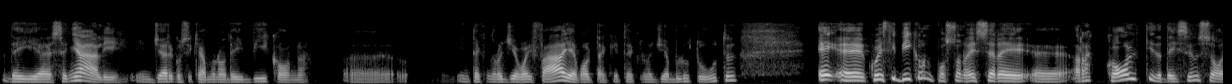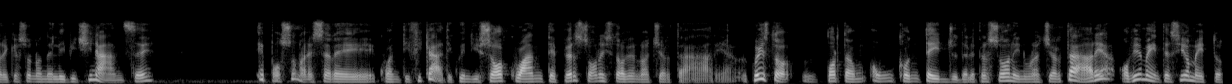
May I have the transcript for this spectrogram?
dei eh, segnali, in gergo si chiamano dei beacon eh, in tecnologia wifi, a volte anche in tecnologia Bluetooth e eh, questi beacon possono essere eh, raccolti da dei sensori che sono nelle vicinanze e possono essere quantificati, quindi so quante persone si trovano in una certa area. Questo porta a un, a un conteggio delle persone in una certa area. Ovviamente se io metto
